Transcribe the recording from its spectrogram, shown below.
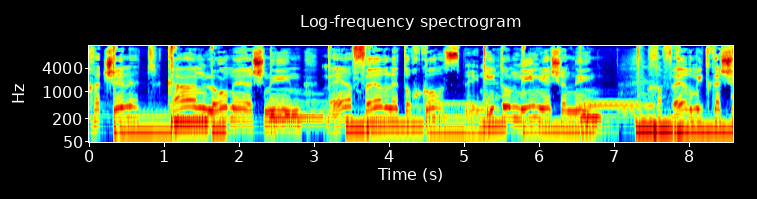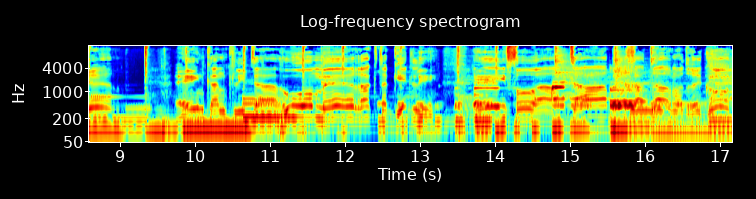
תחת שלט, כאן לא מעשנים, מאפר לתוך כוס בין עיתונים ישנים. חבר מתקשר, אין כאן קליטה, הוא אומר רק תגיד לי, איפה אתה בחדר מדרגות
